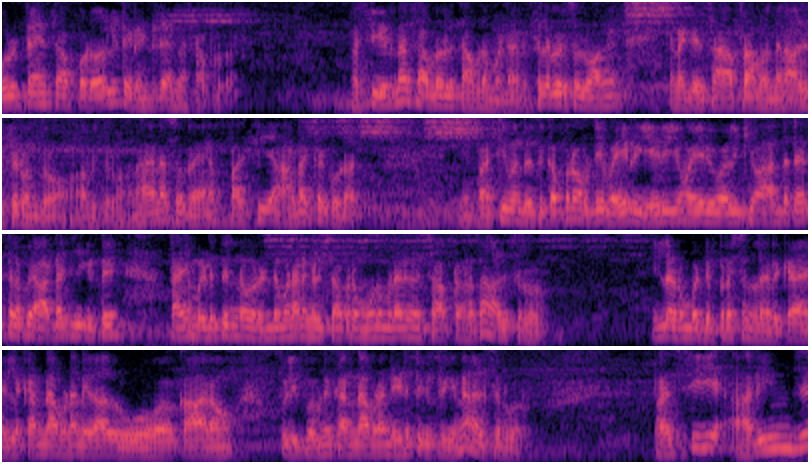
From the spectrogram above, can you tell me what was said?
ஒரு டைம் சாப்பிடுவார் இல்லை ரெண்டு டைம் தான் சாப்பிடுவார். பசி இருந்தால் சாப்பிடல சாப்பிட மாட்டார். சில பேர் சொல்லுவாங்க எனக்கு சாப்பிடாம இருந்தேன்னா அல்சர் வந்துடும் அப்படின்னு சொல்லுவாங்க. நான் என்ன சொல்கிறேன் பசியை அடக்கக்கூடாது. நீ பசி வந்ததுக்கப்புறம் அப்படியே வயிறு எரியும் வயிறு வலிக்கும். அந்த டயத்தில் போய் அடைச்சிக்கிட்டு டைம் எடுத்து இன்னும் ரெண்டு மணி நேரம் கழிச்சு சாப்பிட்ற மூணு மணி நேரம் கழிச்சு சாப்பிட்டா தான் அல்சர் வரும். இல்லை ரொம்ப டிப்ரெஷனில் இருக்க இல்லை கண்ணாபனான்னு ஏதாவது ஒரு காரம் புளிப்பு அப்படின்னு கண்ணாபனான்னு எடுத்துக்கிட்டு இருக்கீங்கன்னா அல்சர் வரும். பசி அறிஞ்சு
